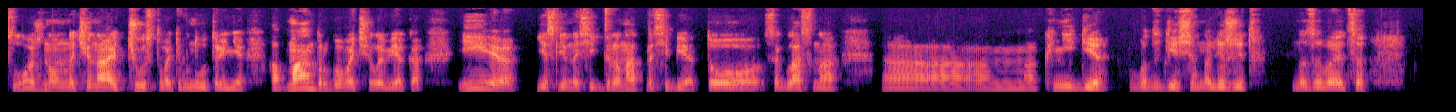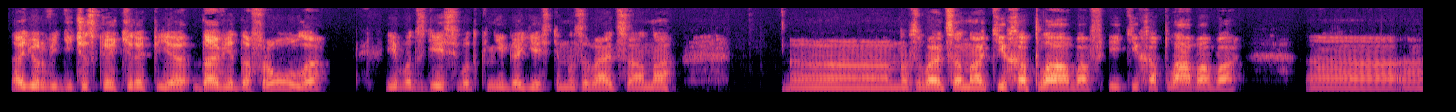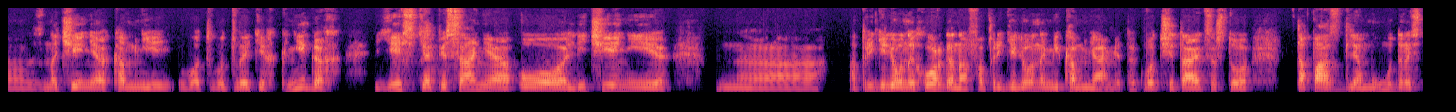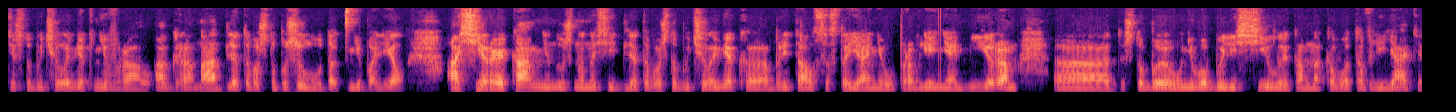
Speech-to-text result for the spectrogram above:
сложно, он начинает чувствовать внутренне обман другого человека. И если носить гранат на себе, то согласно ам, книге, вот здесь она лежит, называется «Аюрведическая терапия» Давида Фроула. И вот здесь вот книга есть, и называется она э, называется она «Тихоплавов и Тихоплавова. А, значение камней». Вот, вот в этих книгах есть описание о лечении а, определенных органов определенными камнями. Так вот, считается, что топаз для мудрости, чтобы человек не врал, а гранат для того, чтобы желудок не болел. А серые камни нужно носить для того, чтобы человек обретал состояние управления миром, чтобы у него были силы там на кого-то влиять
